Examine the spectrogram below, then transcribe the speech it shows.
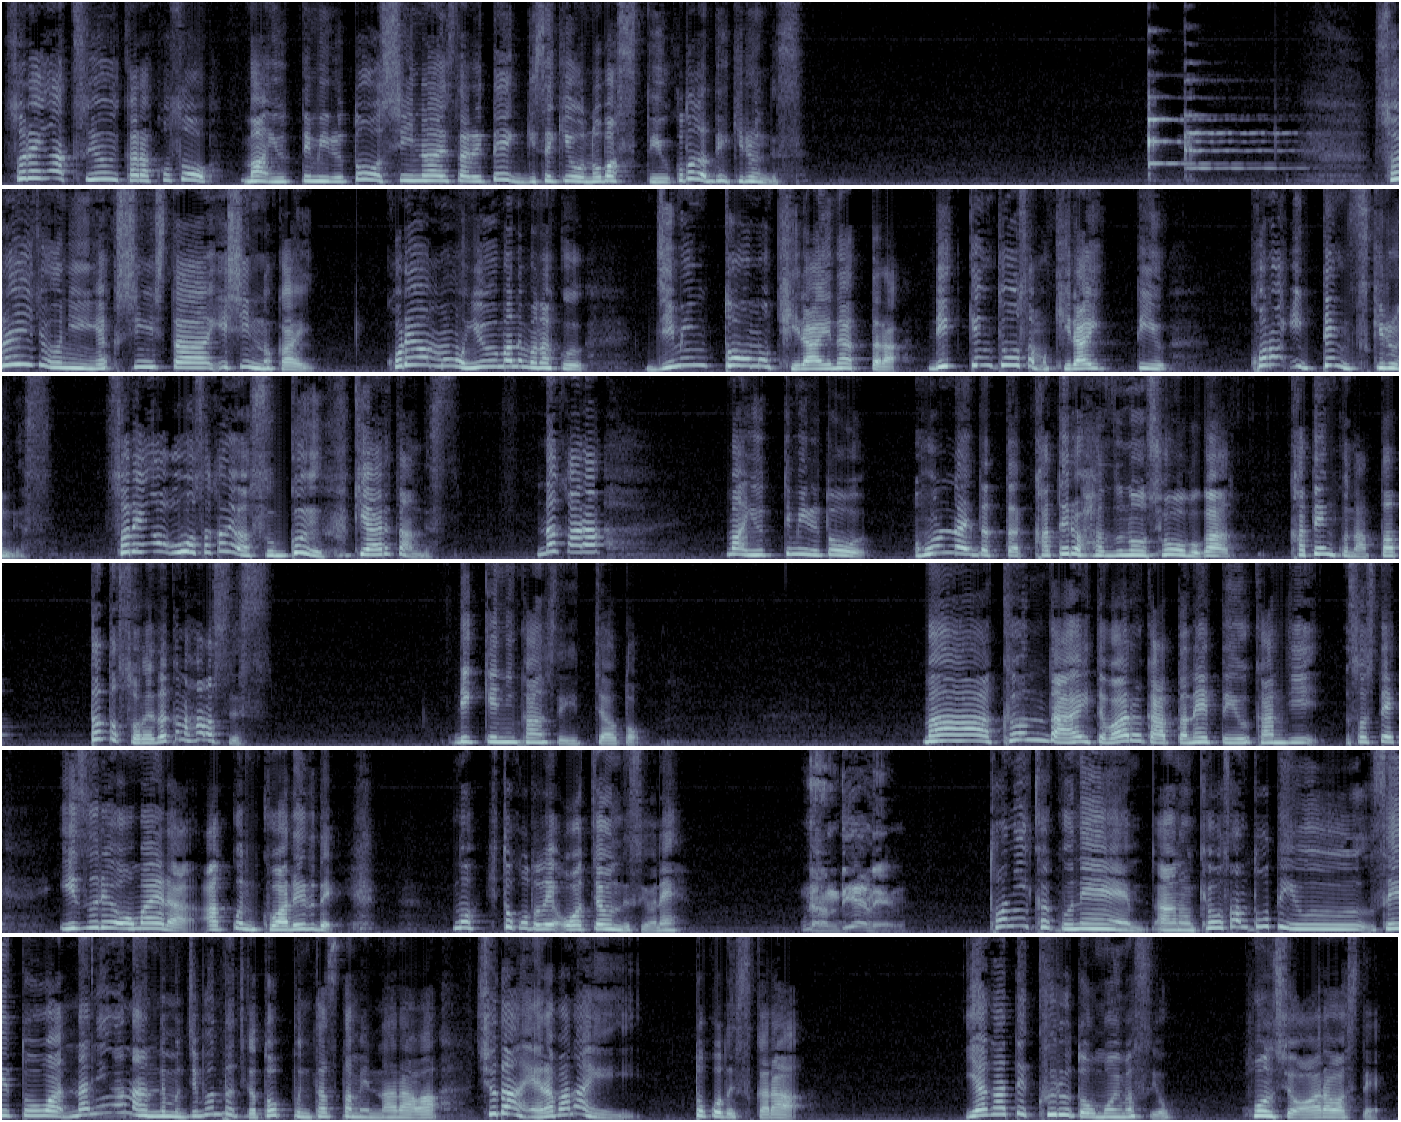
それが強いからこそまあ言ってみると信頼されて議席を伸ばすっていうことができるんです。それ以上に躍進した維新の会。これはもう言うまでもなく自民党も嫌いだったら立憲共産も嫌いっていうこの一点に尽きるんです。それが大阪ではすっごい吹き荒れたんです。だからまあ言ってみると本来だったら勝てるはずの勝負が勝てんくなった。ただそれだけの話です。立憲に関して言っちゃうと。まあ組んだ相手悪かったねっていう感じ。そしていずれお前らあっこに食われるで。の一言で終わっちゃうんですよね。なんでやねん。とにかくねあの共産党っていう政党は何が何でも自分たちがトップに立つためならは手段選ばないとこですからやがて来ると思いますよ。本性を表して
